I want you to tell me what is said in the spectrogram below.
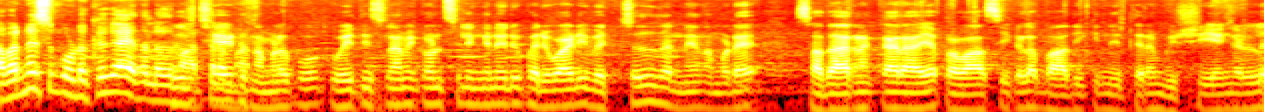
അവയർനെസ് കൊടുക്കുക എന്നുള്ളത് മാത്രമാണ്. തീർച്ചയായിട്ടും നമ്മളിപ്പോൾ കുവൈത്ത് ഇസ്ലാമിക് കൗൺസിൽ ഇങ്ങനെ ഒരു പരിപാടി വെച്ചത് തന്നെ നമ്മുടെ സാധാരണക്കാരായ പ്രവാസികളെ ബാധിക്കുന്ന ഇത്തരം വിഷയങ്ങളിൽ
